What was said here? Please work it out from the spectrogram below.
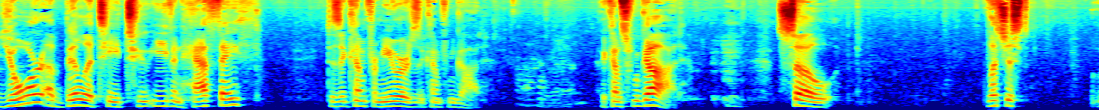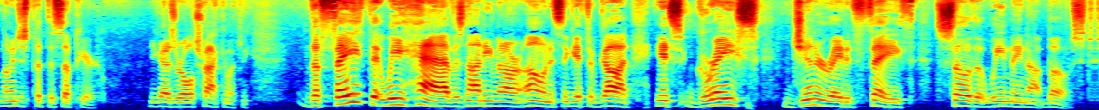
your ability to even have faith, does it come from you or does it come from God? It comes from God. So, let's just, let me just put this up here. You guys are all tracking with me. The faith that we have is not even our own, it's the gift of God. It's grace generated faith so that we may not boast.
